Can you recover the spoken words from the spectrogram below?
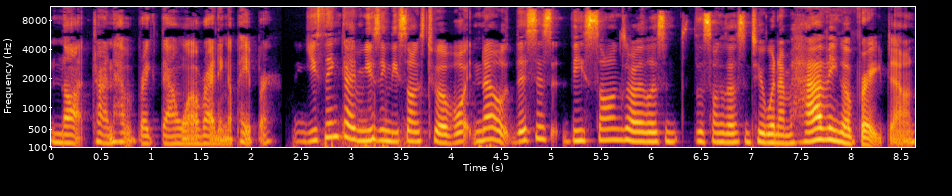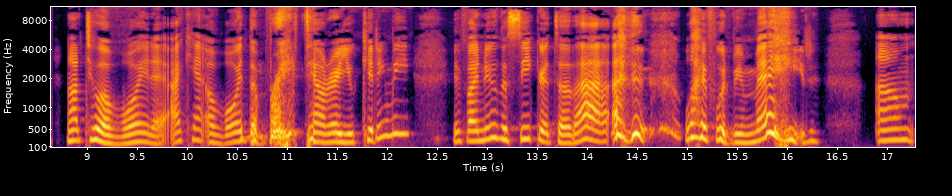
not trying to have a breakdown while writing a paper. You think I'm using these songs to avoid? No, this is these songs are I listen the songs I listen to when I'm having a breakdown, not to avoid it. I can't avoid the breakdown. Are you kidding me? If I knew the secret to that, life would be made. Um,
